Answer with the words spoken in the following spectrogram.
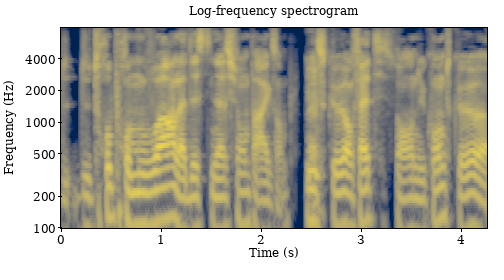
de, trop promouvoir la destination, par exemple, hmm. parce que en fait, ils se sont rendus compte que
